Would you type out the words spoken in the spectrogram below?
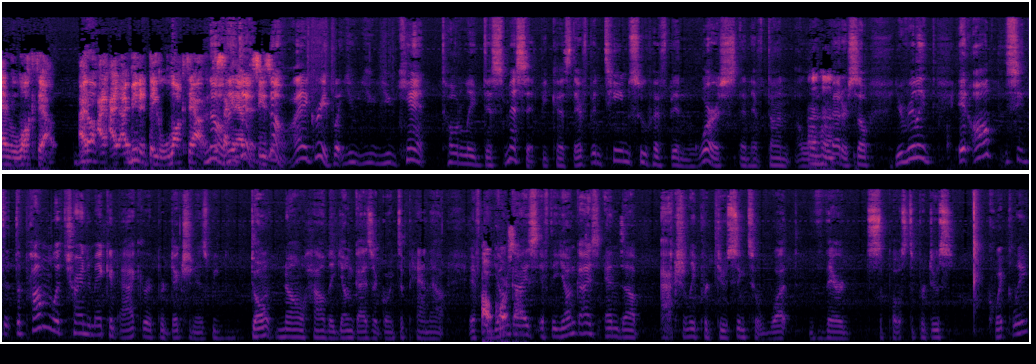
and lucked out. I don't. I, I mean it. They lucked out the no, second they did. the season. No, I agree, but you, you you can't totally dismiss it because there have been teams who have been worse and have done a lot Mm-hmm. better. So you really it all see the, the problem with trying to make an accurate prediction is we don't know how the young guys are going to pan out. If the Oh, young course not. guys if the young guys end up actually producing to what they're supposed to produce quickly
